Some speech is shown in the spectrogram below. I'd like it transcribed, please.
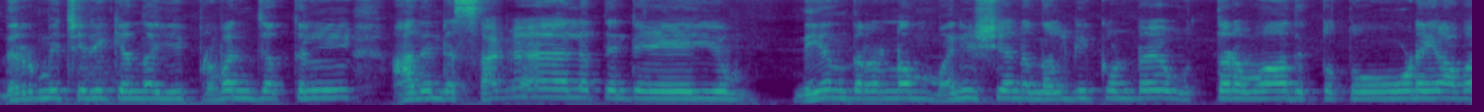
നിർമ്മിച്ചിരിക്കുന്ന ഈ പ്രപഞ്ചത്തിൽ അതിന്റെ സകലത്തിന്റെയും നിയന്ത്രണം മനുഷ്യന് നൽകിക്കൊണ്ട് ഉത്തരവാദിത്വത്തോടെ അവ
